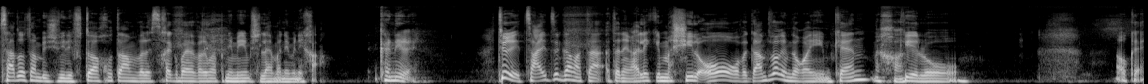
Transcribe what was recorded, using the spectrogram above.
צד אותם בשביל לפתוח אותם ולשחק באיברים הפנימיים שלהם, אני מניחה. כנראה. תראי, ציד זה גם, אתה, אתה נראה לי משיל אור וגם דברים נוראים, כן? נכון. כאילו... אוקיי. uh,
